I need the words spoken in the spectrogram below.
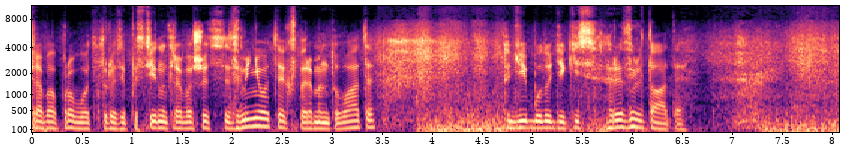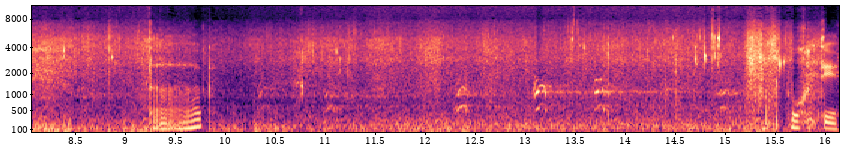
Треба пробувати, друзі, постійно треба щось змінювати, експериментувати. Тоді будуть якісь результати. Так. Ух ти.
